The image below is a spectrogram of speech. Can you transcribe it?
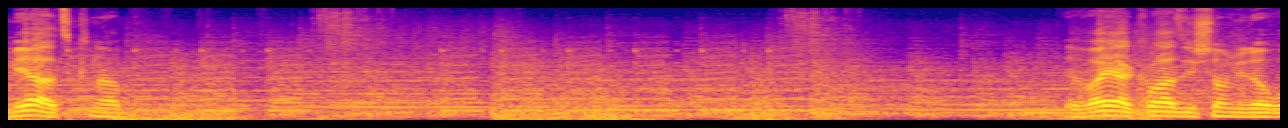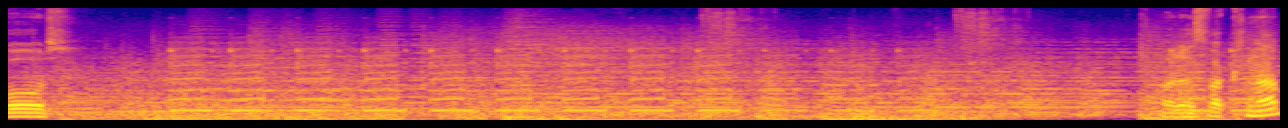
mehr als knapp. Der war ja quasi schon wieder rot. Oh, das war knapp.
